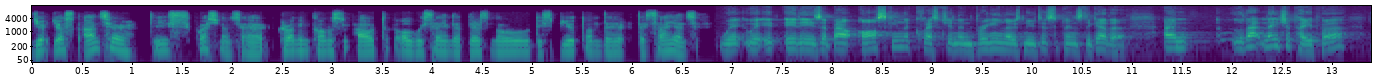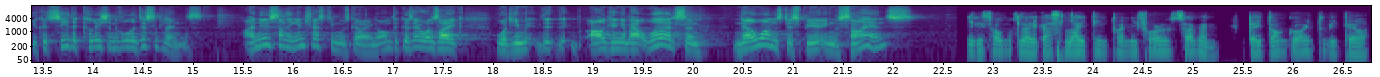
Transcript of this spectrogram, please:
ju just answer these questions. Uh, Cronin comes out always saying that there's no dispute on the, the science. We're, we're, it, it is about asking the question and bringing those new disciplines together. And with that Nature paper, you could see the collision of all the disciplines. I knew something interesting was going on because everyone's like, what do you mean, arguing about words, and no one's disputing the science. It is almost like gaslighting 24 7. They don't go into detail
